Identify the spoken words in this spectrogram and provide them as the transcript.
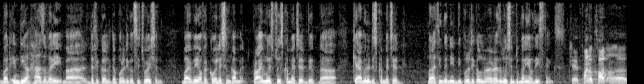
But India has a very uh, difficult uh, political situation by way of a coalition government. Prime Minister is committed, the uh, cabinet is committed, but I think they need the political resolution to many of these things. Okay, final, uh,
